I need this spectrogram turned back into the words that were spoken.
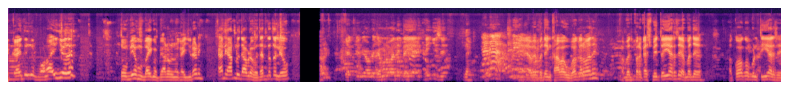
કાયદેસર ભણો આવી ગયો છે? તો બે હું બાઈકમાં પેટ્રોલ નખાઈ ગયું. રેડી ખાલી આટલું જ આપણે વધારે નતો લેવો. એકચ્યુઅલી આપણે જમણવાની તૈયારી થઈ ગઈ છે. હવે બધાને ખાવા ઊભા કરવા છે. પ્રકાશભાઈ તૈયાર છે બધા કોકો પણ તૈયાર છે.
